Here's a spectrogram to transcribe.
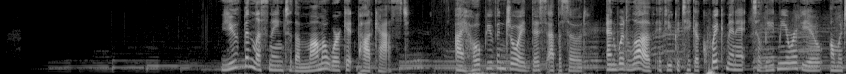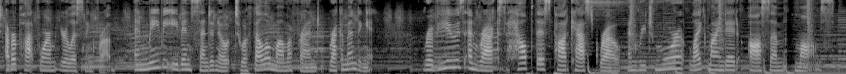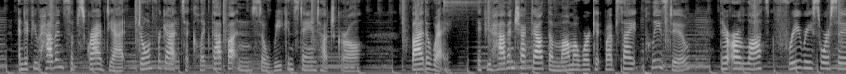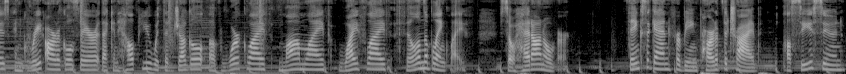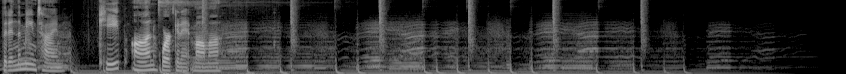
You've been listening to the Mama Work It podcast. I hope you've enjoyed this episode and would love if you could take a quick minute to leave me a review on whichever platform you're listening from, and maybe even send a note to a fellow mama friend recommending it. Reviews and recs help this podcast grow and reach more like minded, awesome moms. And if you haven't subscribed yet, don't forget to click that button so we can stay in touch, girl. By the way, if you haven't checked out the Mama Work It website, please do. There are lots of free resources and great articles there that can help you with the juggle of work life, mom life, wife life, fill in the blank life. So head on over. Thanks again for being part of the tribe. I'll see you soon, but in the meantime, keep on working it, Mama.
